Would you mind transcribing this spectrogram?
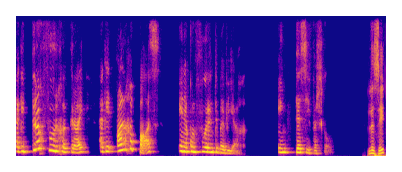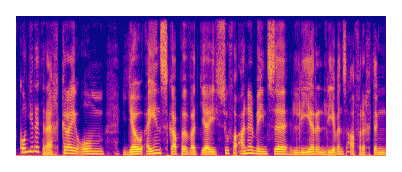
ek het terugvoer gekry, ek het aangepas en ek kon vorentoe beweeg. En dis die verskil. Lizet, kon jy dit regkry om jou eienskappe wat jy so vir ander mense leer in lewensafrigting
